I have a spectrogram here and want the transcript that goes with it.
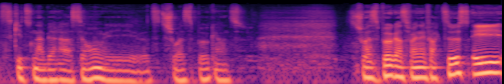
ce qui est une aberration et euh, tu ne choisis pas quand tu. Tu choisis pas quand tu fais un infarctus. Et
